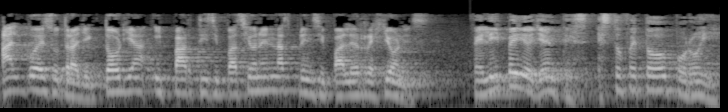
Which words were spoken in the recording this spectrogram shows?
Algo de su trayectoria y participación en las principales regiones. Felipe y oyentes, esto fue todo por hoy.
